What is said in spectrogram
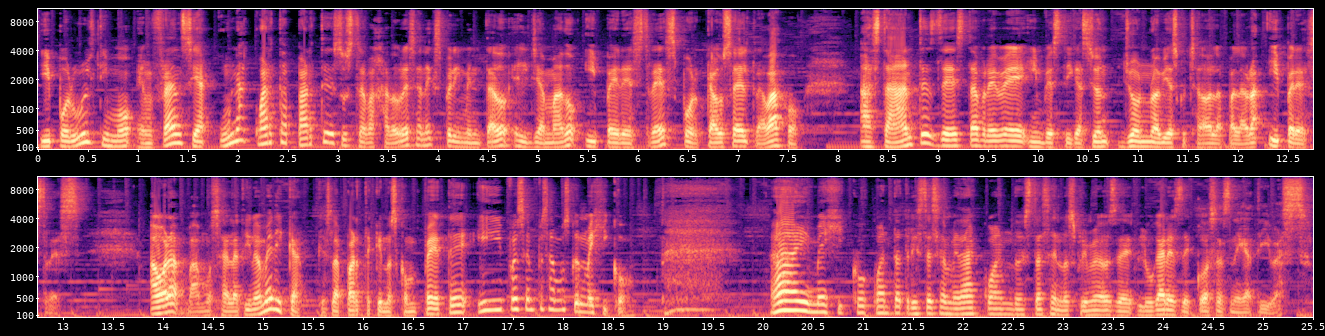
Y por último, en Francia, una cuarta parte de sus trabajadores han experimentado el llamado hiperestrés por causa del trabajo. Hasta antes de esta breve investigación yo no había escuchado la palabra hiperestrés. Ahora vamos a Latinoamérica, que es la parte que nos compete, y pues empezamos con México. Ay, México, cuánta tristeza me da cuando estás en los primeros lugares de cosas negativas.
